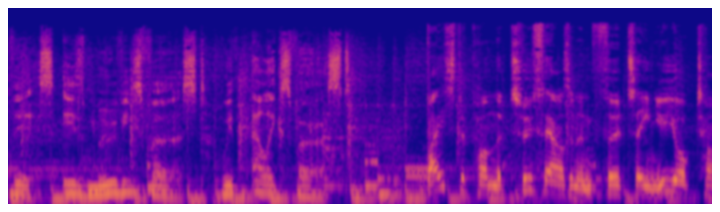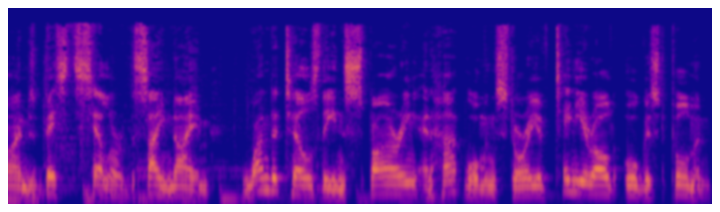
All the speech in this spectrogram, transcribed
This is Movies First with Alex First. Based upon the 2013 New York Times bestseller of the same name, Wonder tells the inspiring and heartwarming story of 10 year old August Pullman.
